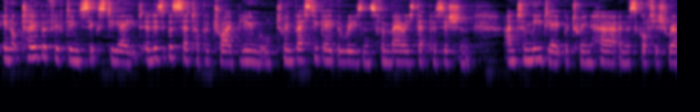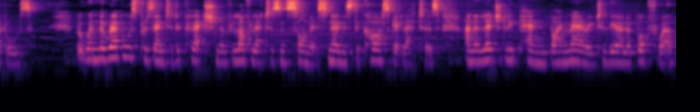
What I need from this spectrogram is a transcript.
In October 1568, Elizabeth set up a tribunal to investigate the reasons for Mary's deposition and to mediate between her and the Scottish rebels. But when the rebels presented a collection of love letters and sonnets known as the Casket Letters and allegedly penned by Mary to the Earl of Bothwell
